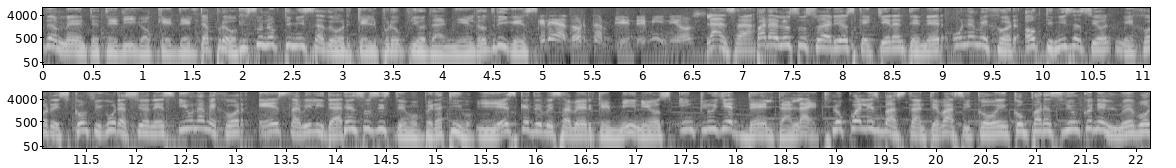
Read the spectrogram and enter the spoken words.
Rápidamente te digo que Delta Pro es un optimizador que el propio Daniel Rodríguez, creador también de Minions, lanza para los usuarios que quieran tener una mejor optimización, mejores configuraciones y una mejor estabilidad en su sistema operativo. Y es que debes saber que Minions incluye Delta Lite, lo cual es bastante básico en comparación con el nuevo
